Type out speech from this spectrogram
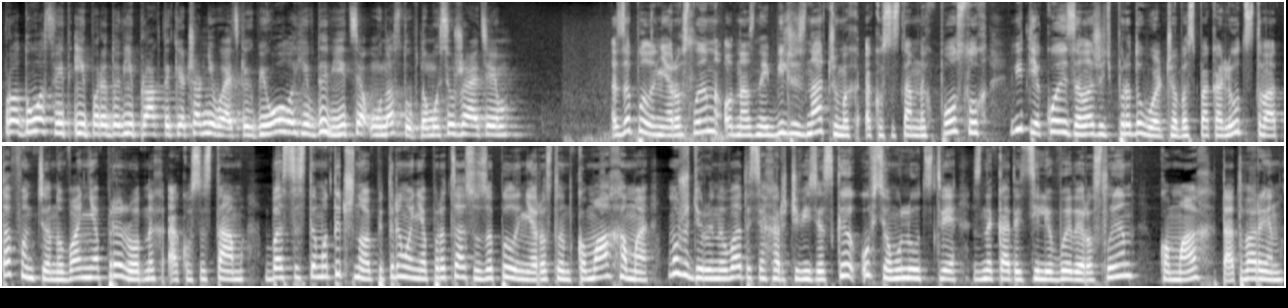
Про досвід і передові практики чернівецьких біологів дивіться у наступному сюжеті. Запилення рослин одна з найбільш значимих екосистемних послуг, від якої залежить продовольча безпека людства та функціонування природних екосистем. Без систематичного підтримання процесу запилення рослин комахами можуть руйнуватися харчові зв'язки у всьому людстві, зникати цілі види рослин, комах та тварин.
